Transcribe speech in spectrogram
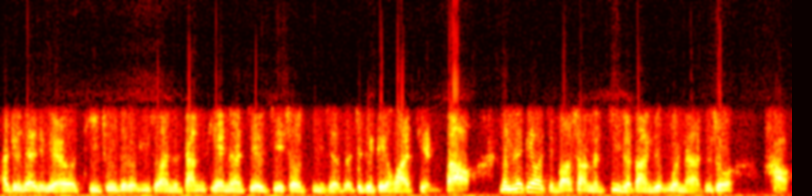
他就在这个提出这个预算案的当天呢，就接受记者的这个电话简报。那么在电话简报上呢，记者当然就问了，就说好。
